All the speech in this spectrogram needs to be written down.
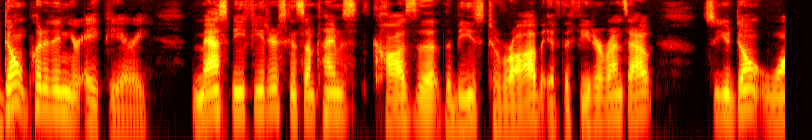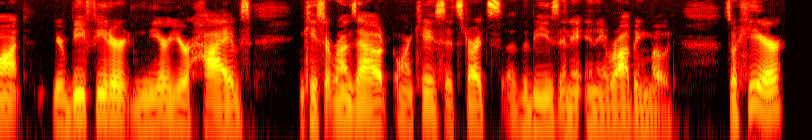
don't put it in your apiary. Mass bee feeders can sometimes cause the, the bees to rob if the feeder runs out. So you don't want your bee feeder near your hives in case it runs out or in case it starts uh, the bees in a, in a robbing mode. So here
